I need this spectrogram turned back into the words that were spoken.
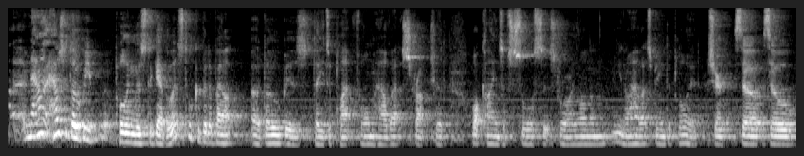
uh, now how's Adobe pulling this together? Let's talk a bit about Adobe's data platform, how that's structured, what kinds of source it's drawing on, and you know how that's being deployed. Sure. So, so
